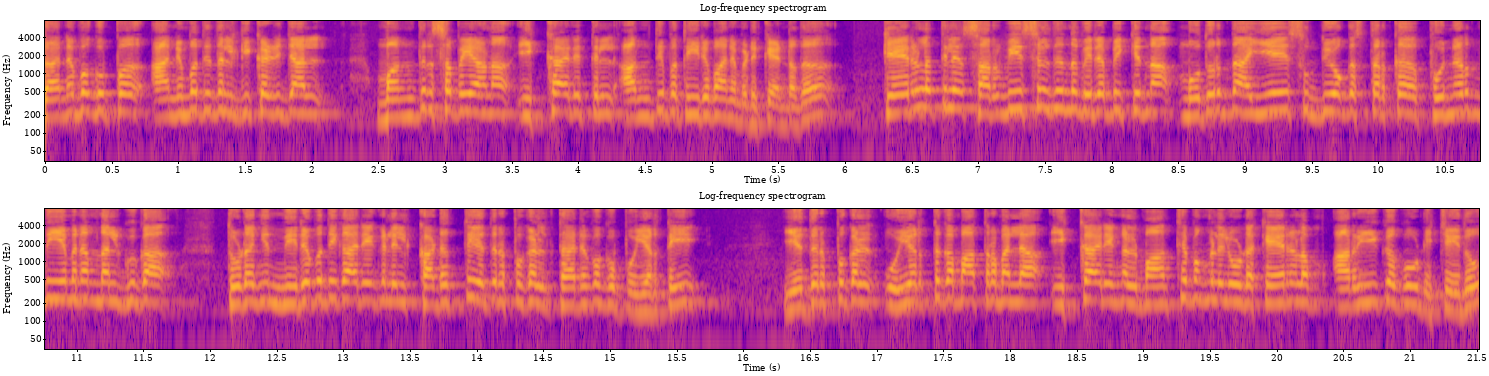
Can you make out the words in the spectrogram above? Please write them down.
ധനവകുപ്പ് അനുമതി നൽകിക്കഴിഞ്ഞാൽ മന്ത്രിസഭയാണ് ഇക്കാര്യത്തിൽ അന്തിമ തീരുമാനമെടുക്കേണ്ടത്. കേരളത്തിലെ സർവീസിൽ നിന്ന് വിരമിക്കുന്ന മുതിർന്ന ഐ എ എസ് ഉദ്യോഗസ്ഥർക്ക് പുനർനിയമനം നൽകുക തുടങ്ങി നിരവധി കാര്യങ്ങളിൽ കടുത്ത എതിർപ്പുകൾ ധനവകുപ്പ് ഉയർത്തി. എതിർപ്പുകൾ ഉയർത്തുക മാത്രമല്ല ഇക്കാര്യങ്ങൾ മാധ്യമങ്ങളിലൂടെ കേരളം അറിയുക കൂടി ചെയ്തു.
